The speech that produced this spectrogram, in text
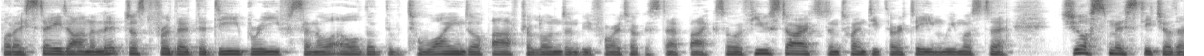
but I stayed on a lit just for the, the debriefs and all, all the, to wind up after London before I took a step back. So if you started in 2013, we must have just missed each other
